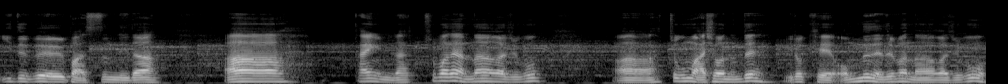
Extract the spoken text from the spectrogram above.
이득을 봤습니다. 아, 다행입니다. 초반에 안 나와가지고, 아, 조금 아쉬웠는데, 이렇게 없는 애들만 나와가지고,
